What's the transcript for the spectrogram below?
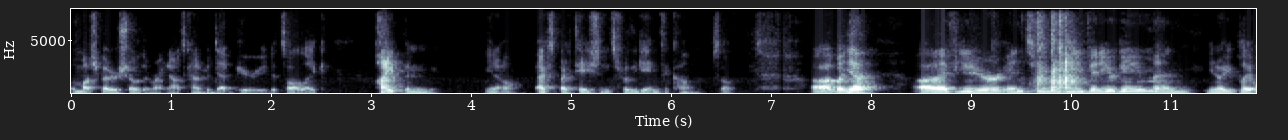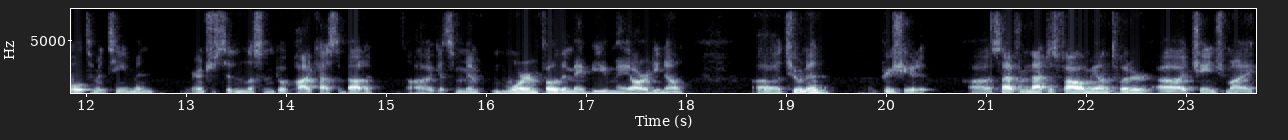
a much better show than right now. It's kind of a dead period. It's all like hype and you know expectations for the game to come. So, uh, but yeah, uh, if you're into the video game and you know you play Ultimate Team and you're interested in listening to a podcast about it, uh, get some more info than maybe you may already know. Uh, tune in. Appreciate it. Uh, aside from that, just follow me on Twitter. Uh, I changed my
